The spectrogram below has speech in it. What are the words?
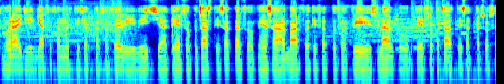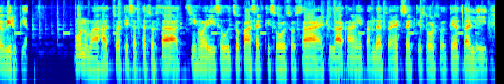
ધોરાઈજી અગિયારસો સન્નુસથી સત્તરસો છવ્વીસ વિછ્યા તેરસો પચાસથી સત્તરસો ભેંસાળ બારસોથી સત્તરસો ત્રીસ, લાલપુર, તેરસો પચાસથી સત્તરસો છવ્વીસ રૂપિયા. ઊનવા સાતસોથી સત્તરસો સાત સિંહોરી ચૌદસો પાસઠથી સોળસો સાઠ લાખાણી પંદરસો એકસઠથી સોળસો તેતાલીસ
